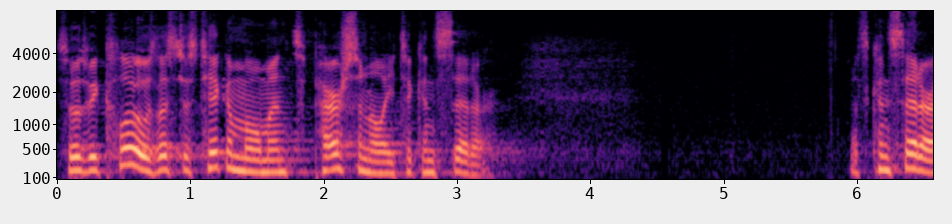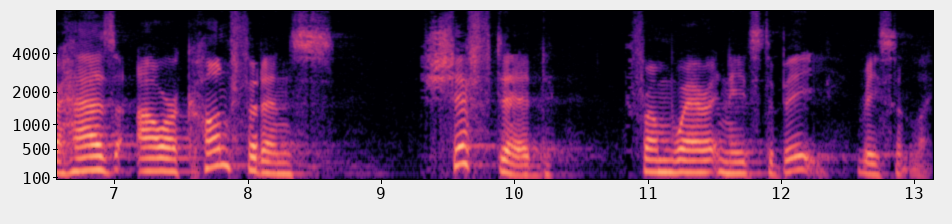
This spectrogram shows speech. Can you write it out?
So, as we close, let's just take a moment personally to consider Let's consider has our confidence shifted from where it needs to be recently?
